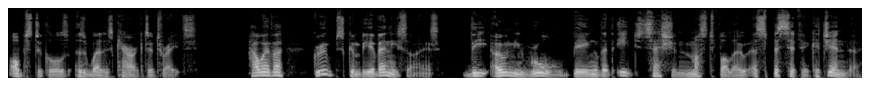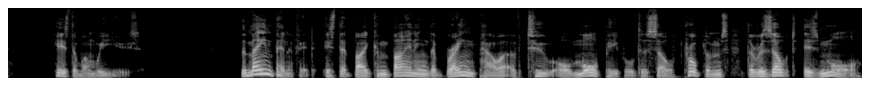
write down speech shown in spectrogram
obstacles, as well as character traits. However, groups can be of any size, the only rule being that each session must follow a specific agenda. Here's the one we use. The main benefit is that by combining the brain power of two or more people to solve problems, the result is more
